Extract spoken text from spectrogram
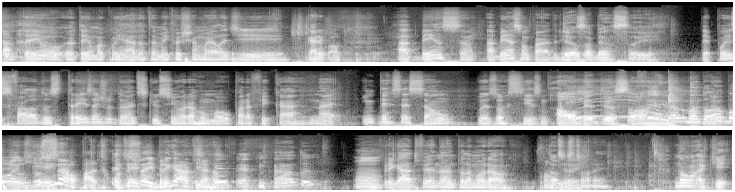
Eu tenho, eu tenho uma cunhada também que eu chamo ela de Garibaldi. A benção, a benção, padre. Deus abençoe. Depois fala dos três ajudantes que o senhor arrumou para ficar na intercessão do exorcismo. Oh, meu Deus. Oh, Fernando mandou uma boa Deus aqui, do hein? céu, padre. Conta isso aí. Obrigado, Fernando. Fernando. Hum, Obrigado, Fernando, pela moral. conta essa Também. história aí. Não, é que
